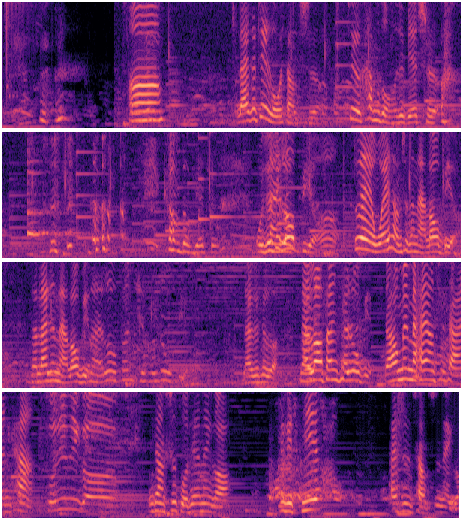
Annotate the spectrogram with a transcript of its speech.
嗯，来个这个，我想吃。这个看不懂的就别吃。看不懂别吃。我觉得这个奶酪饼，对我也想吃个奶酪饼，再来个奶酪饼，奶酪番茄和肉饼。来个这个奶酪番茄肉饼。然后妹妹还想吃啥？你看，昨天那个你想吃昨天那个那个鸡，还是想吃哪个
